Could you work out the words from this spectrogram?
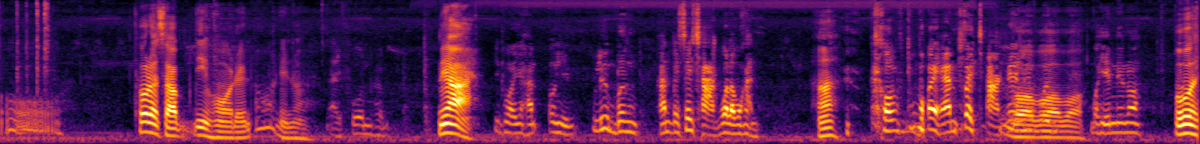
โอ้ โทรศัพท์นี่ห่อได้เนาะนี่เนาะไอโฟนครับ เนี่ยที่พอจะหันโอ้ยลืมเบิ่งหันไปใส่ฉากว่าเราบ่หันฮะ เขาบ่ให้หันใส่ฉากเลยบ่บ่บ่ บ่เห็นเลยเนาะโอ้ย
